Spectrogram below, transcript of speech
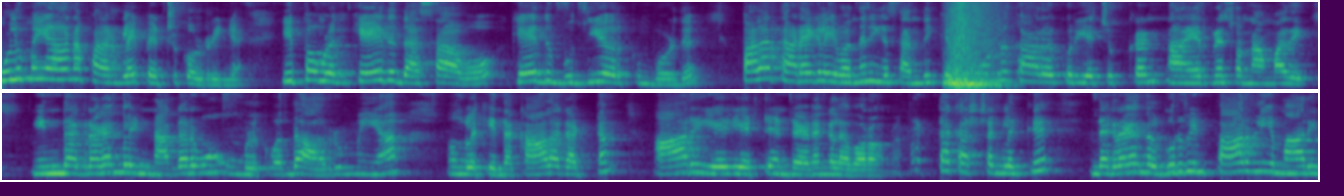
முழுமையான பலன்களை பெற்றுக்கொள்கிறீங்க இப்போ உங்களுக்கு கேது தசாவோ கேது புத்தியோ இருக்கும்பொழுது பல தடைகளை வந்து நீங்கள் சந்திக்கணும். ஒன்றுக்காரருக்குரிய சுக்கரன் நான் ஏற்கனவே சொன்ன மாதிரி இந்த கிரகங்களின் நகர்வும் உங்களுக்கு வந்து அருமையாக உங்களுக்கு இந்த காலகட்டம் ஆறு ஏழு எட்டு என்ற இடங்களை வரும். பட்ட கஷ்டங்களுக்கு இந்த கிரகங்கள் குருவின் பார்வையை மாறி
